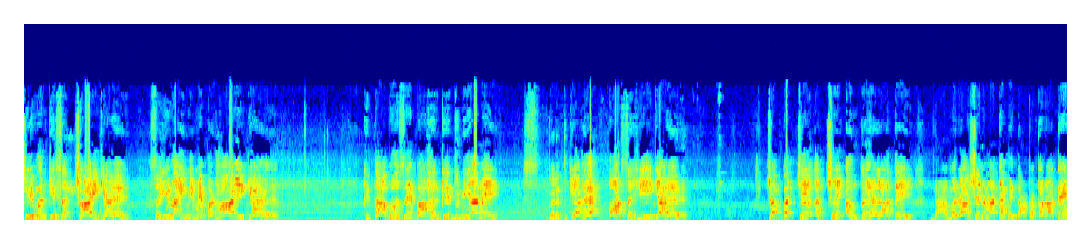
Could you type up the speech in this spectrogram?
जीवन की सच्चाई क्या है? सही मायने में पढ़ाई क्या है? किताबों से बाहर की दुनिया में गलत क्या है और सही क्या है? जब बच्चे अच्छे अंक है लाते नाम राशन माता पिता का कराते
